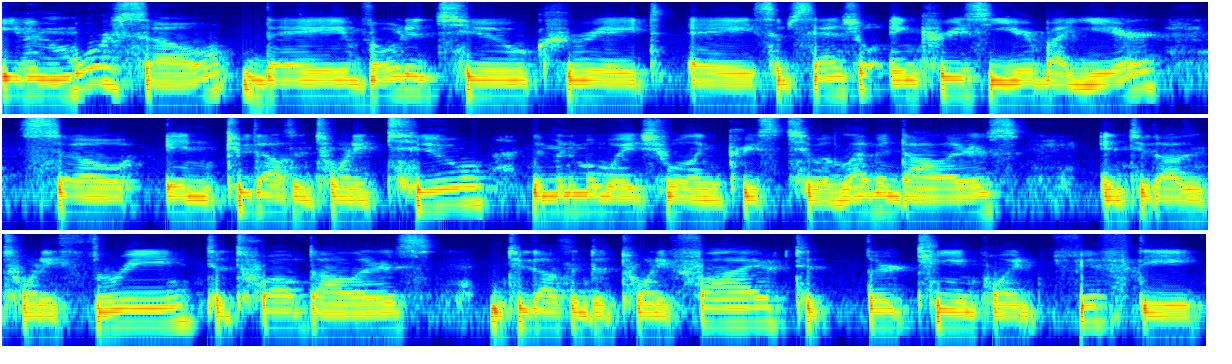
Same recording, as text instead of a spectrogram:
even more so, they voted to create a substantial increase year by year. So in 2022, the minimum wage will increase to $11. In 2023 to $12. In 2025 to $13.50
